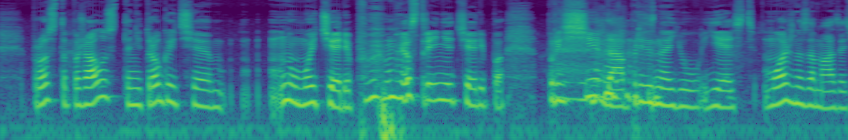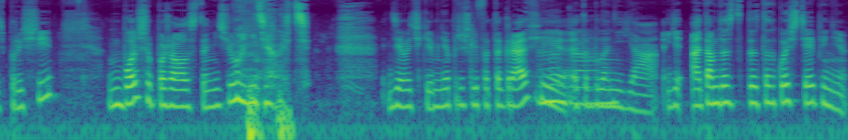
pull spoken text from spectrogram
просто, пожалуйста, не трогайте ну, мой череп, мое строение черепа. Прыщи, да, признаю, есть. Можно замазать прыщи. Больше, пожалуйста, ничего не делайте. Девочки, мне пришли фотографии, ну, да. это была не я. я а там до, до такой степени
